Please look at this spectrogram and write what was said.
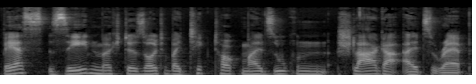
Wer es sehen möchte, sollte bei TikTok mal suchen Schlager als Rap.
